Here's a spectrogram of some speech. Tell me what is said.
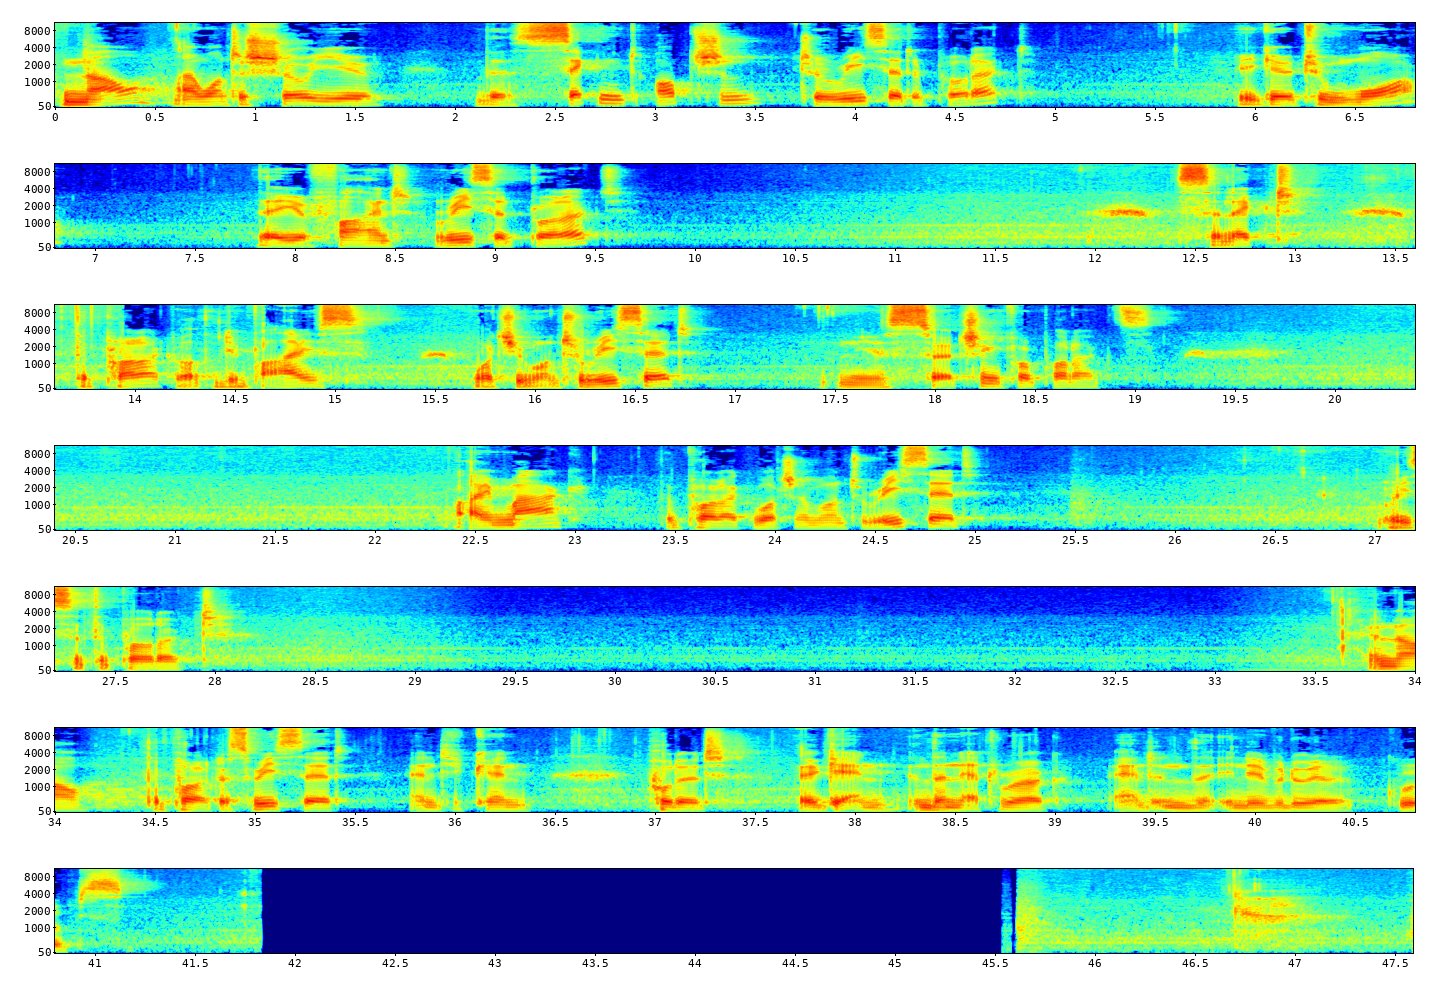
Now I want to show you the second option to reset a product. We go to More, there you find Reset Product. Select the product or the device, what you want to reset, and you're searching for products. I mark the product what I want to reset, reset the product, and now the product is reset and you can put it again in the network and in the individual groups.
